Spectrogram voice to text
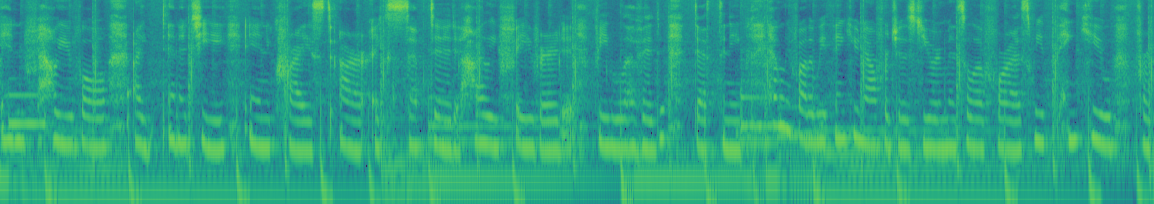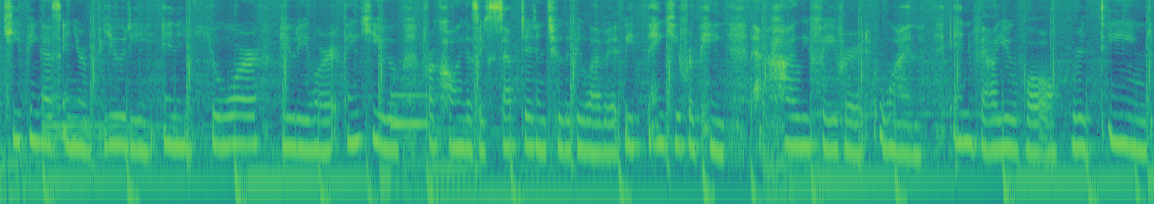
invaluable identity in Christ, our accepted, highly favored, beloved destiny. Heavenly Father, we thank you now for just your immense love for us. We thank you for keeping us in your beauty, in your. Thank you for calling us accepted into the beloved. We thank you for being that highly favored one, invaluable, redeemed,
